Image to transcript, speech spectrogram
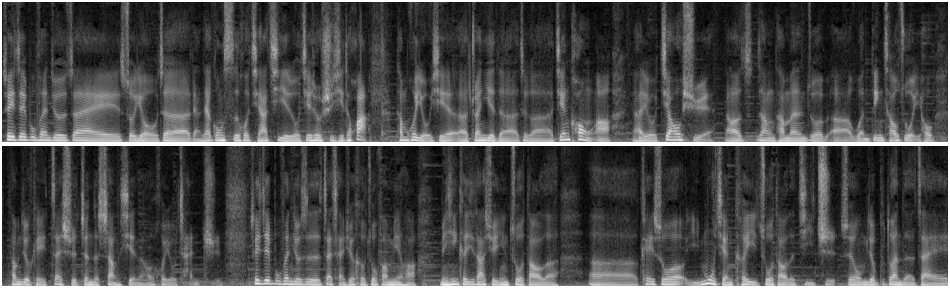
所以这部分就是在所有这两家公司或其他企业如果接受实习的话，他们会有一些呃专业的这个监控啊，还有教学，然后让他们做呃稳定操作以后，他们就可以再是真的上线，然后会有产值。所以这部分就是在产学合作方面哈，明星科技大学已经做到了。呃，可以说以目前可以做到的极致，所以我们就不断的在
